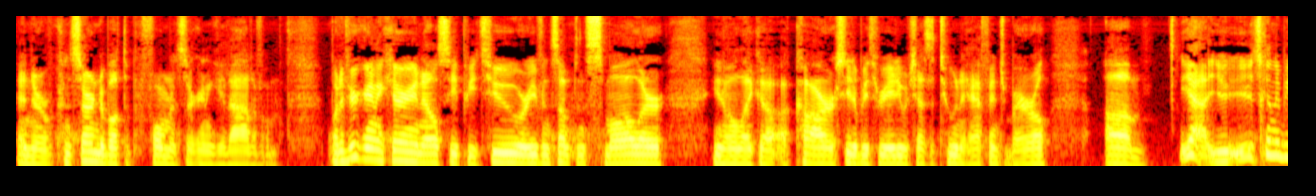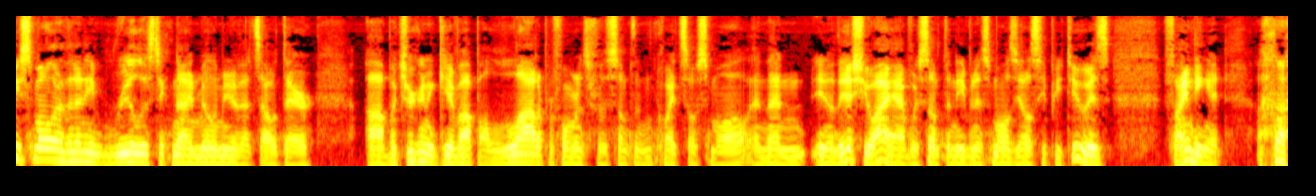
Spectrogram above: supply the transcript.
and they're concerned about the performance they're going to get out of them. But if you're going to carry an LCP2 or even something smaller, you know, like a, a Kahr CW380, which has a two and a half inch barrel, um, yeah, you, it's going to be smaller than any realistic nine millimeter that's out there uh, but you're going to give up a lot of performance for something quite so small. And then, you know, the issue I have with something even as small as the LCP2 is finding it.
